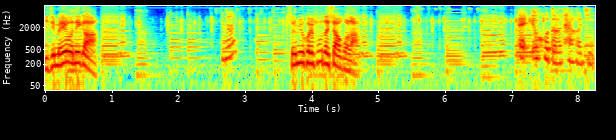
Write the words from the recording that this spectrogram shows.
已经没有那个，嗯，生命恢复的效果了。哎，又获得了钛合金。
